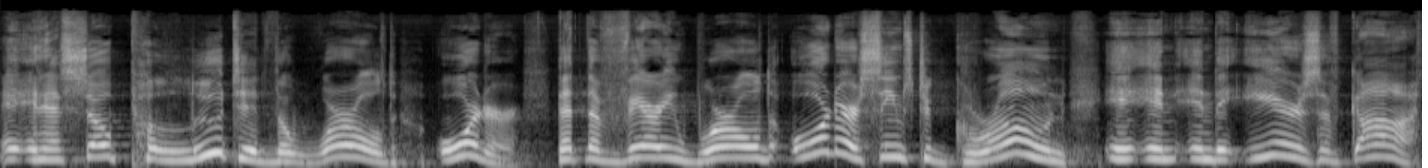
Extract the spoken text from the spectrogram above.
it, it has so polluted the world order, that the very world order seems to groan in, in, in the ears of God.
